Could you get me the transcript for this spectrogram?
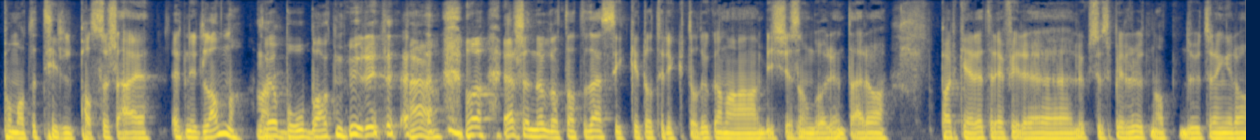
på en måte tilpasser seg et nytt land. Da, ved å bo bak murer. Ja, ja. jeg skjønner jo godt at det er sikkert og trygt, og du kan ha en bikkje som går rundt der. og parkere tre-fire luksusbiler uten at du trenger å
